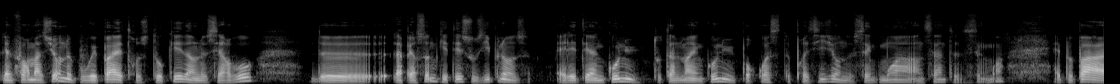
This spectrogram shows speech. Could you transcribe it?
l'information ne pouvait pas être stockée dans le cerveau de la personne qui était sous hypnose. Elle était inconnue, totalement inconnue. Pourquoi cette précision de 5 mois, enceinte de 5 mois? Elle ne peut pas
